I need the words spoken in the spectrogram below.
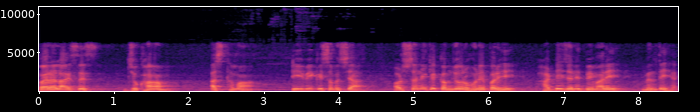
पैरालाइसिस जुखाम अस्थमा, टीवी की समस्या और शनि के कमज़ोर होने पर ही हड्डी जनित बीमारी मिलती है।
